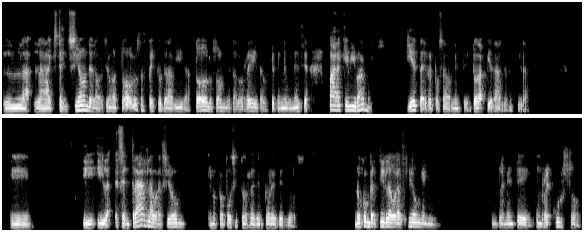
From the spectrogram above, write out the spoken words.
La, la, extensión de la oración a todos los aspectos de la vida, a todos los hombres, a los reyes, a los que tengan eminencia, para que vivamos quieta y reposadamente en toda piedad y honestidad. Eh, y, y centrar la oración en los propósitos redentores de Dios. No convertir la oración en simplemente un recurso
